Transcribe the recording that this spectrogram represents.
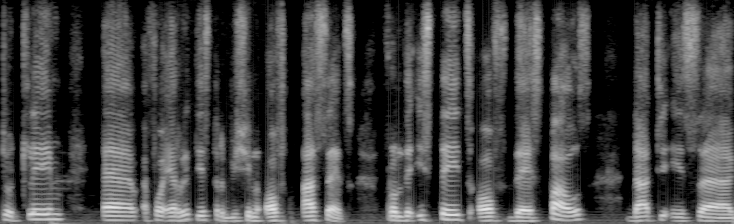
to claim uh, for a redistribution of assets from the estates of the spouse that is uh,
